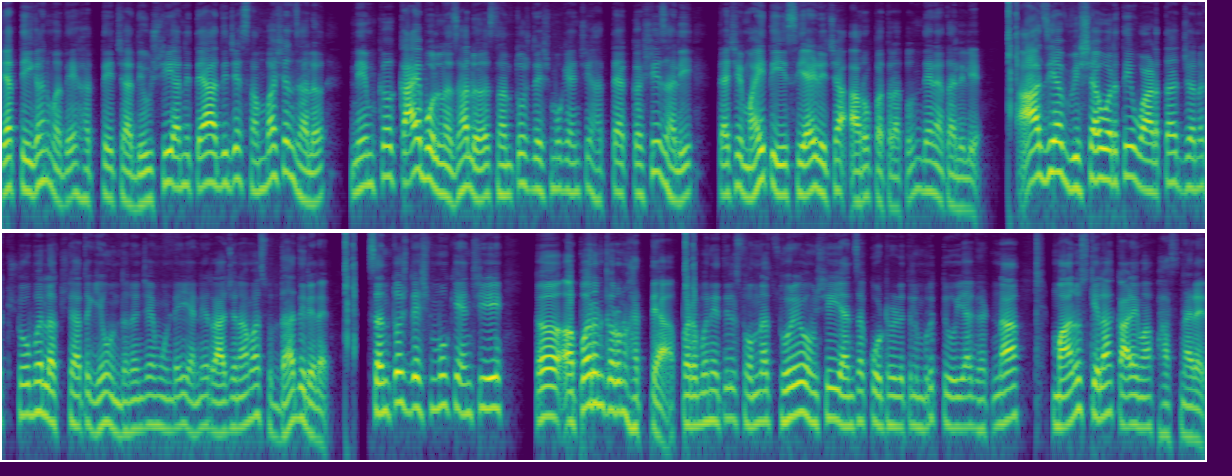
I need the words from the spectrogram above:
या तिघांमध्ये हत्येच्या दिवशी आणि त्याआधी जे संभाषण झालं नेमकं काय बोलणं झालं संतोष देशमुख यांची हत्या कशी झाली त्याची माहिती सीआयडीच्या आरोपपत्रातून देण्यात आलेली आहे. आज या विषयावरती वाढता जनक्षोभ लक्षात घेऊन धनंजय मुंडे यांनी राजीनामा सुद्धा दिलेला आहे. संतोष देशमुख यांची अपहरण करून हत्या परभणीतील सोमनाथ सूर्यवंशी यांचा कोठडीतील मृत्यू या घटना माणुसकीला काळेमा फासणार आहेत.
